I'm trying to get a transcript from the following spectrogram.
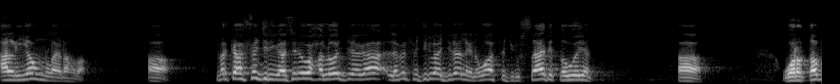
alyawm la dhahdaa marka fajrigaasina waxaa loo jeegaa laba fajri baa jira lena waa fajru saadiqa weeyaan warqab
